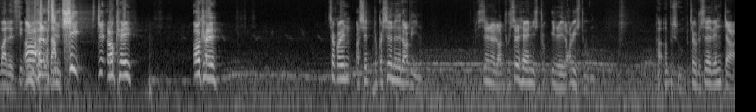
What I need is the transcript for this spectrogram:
var det Åh, oh, hallo, sammen. sig, sig, okay. Okay. Så gå ind og sæt, du kan sidde nede i lobbyen. Sidde nede i lobbyen. Du kan sidde herinde i, stu, i lobbystuen. Op i stuen. Så kan du sidde og vente der.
